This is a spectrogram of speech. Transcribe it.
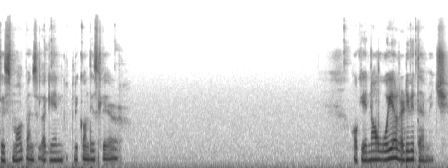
this small pencil again click on this layer okay now we are ready with the image.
